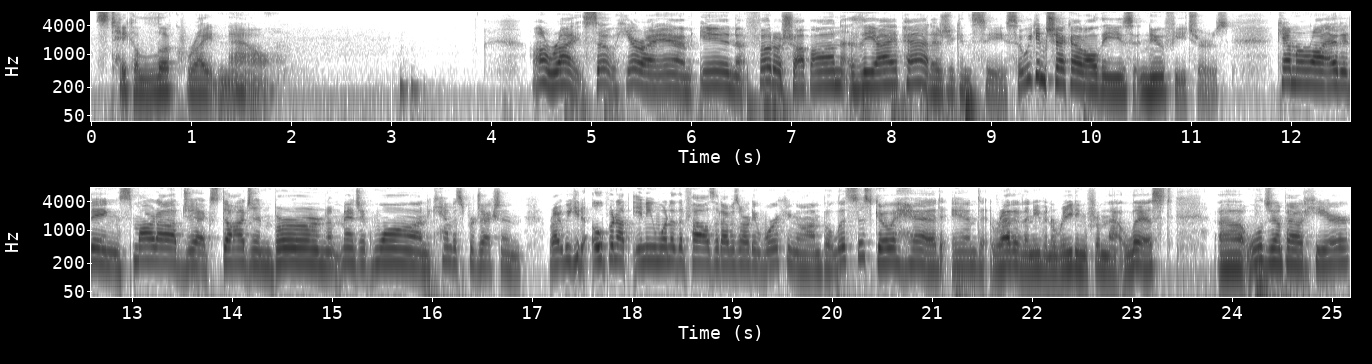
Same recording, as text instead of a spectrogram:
let's take a look right now. All right, so here I am in Photoshop on the iPad, as you can see. So we can check out all these new features. Camera raw editing, smart objects, dodge and burn, magic wand, canvas projection, right? We could open up any one of the files that I was already working on, but let's just go ahead and rather than even reading from that list, uh, we'll jump out here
